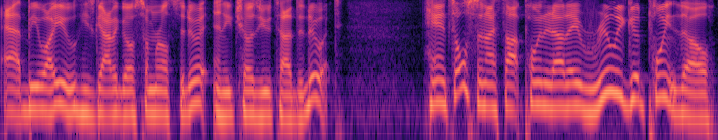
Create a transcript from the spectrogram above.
at BYU. He's got to go somewhere else to do it, and he chose Utah to do it. Hans Olsen, I thought, pointed out a really good point, though.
